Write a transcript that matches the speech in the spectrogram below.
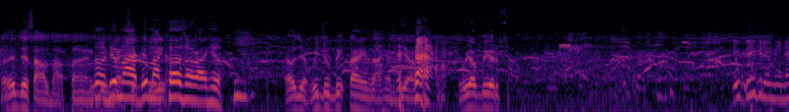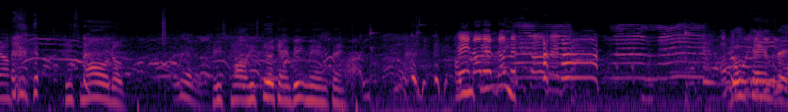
So it's just all about fun. Look, giving do my to do my kids. cousin right here. Oh yeah, we do big things out here. Yeah, real beautiful. He bigger than me now. He's small though. He's small. He still can't beat me in anything. Hey, don't let, don't let him go, baby. Who came today.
